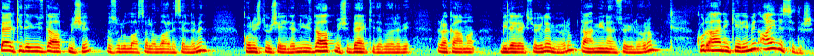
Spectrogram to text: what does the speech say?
belki de yüzde altmışı Resulullah sallallahu aleyhi ve sellemin konuştuğu şeylerin yüzde altmışı belki de böyle bir rakamı bilerek söylemiyorum. Tahminen söylüyorum. Kur'an-ı Kerim'in aynısıdır.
